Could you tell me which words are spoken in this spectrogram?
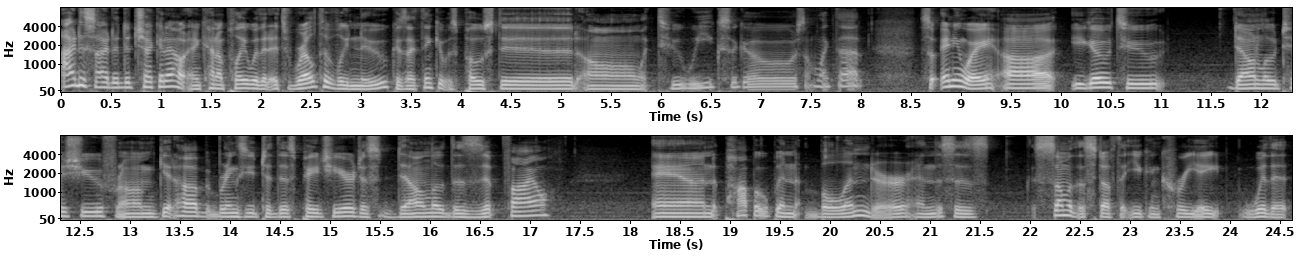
I decided to check it out and kind of play with it. It's relatively new because I think it was posted um, like two weeks ago or something like that. So anyway uh, you go to download tissue from github. It brings you to this page here. Just download the zip file and pop open Blender and this is some of the stuff that you can create with it.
